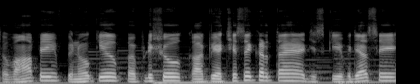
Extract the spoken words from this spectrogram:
तो वहाँ पे पिनोकियो पपड़ी शो काफ़ी अच्छे से करता है, जिसकी वजह से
